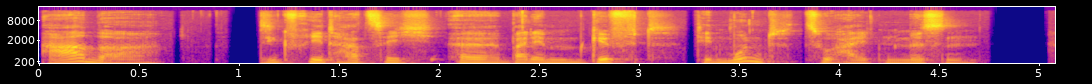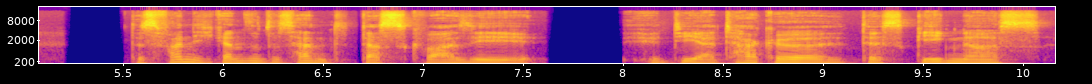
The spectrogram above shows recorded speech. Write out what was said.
Aber Siegfried hat sich äh, bei dem Gift den Mund zuhalten müssen. Das fand ich ganz interessant, dass quasi die Attacke des Gegners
